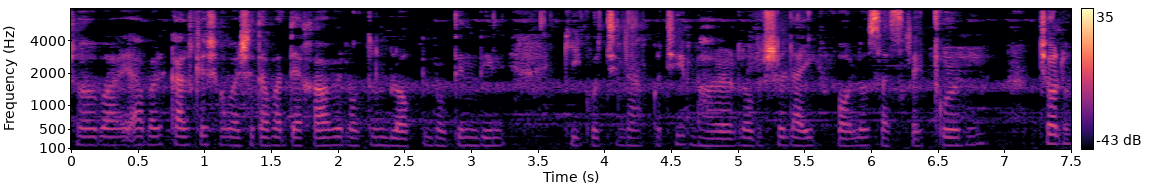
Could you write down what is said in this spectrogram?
সবাই আবার কালকে সবার সাথে আবার দেখা হবে নতুন ব্লগ, নতুন দিন, কী করছি, না করছি। ভালো লাগলে অবশ্যই লাইক ফলো সাবস্ক্রাইব করে নিন। চলো।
